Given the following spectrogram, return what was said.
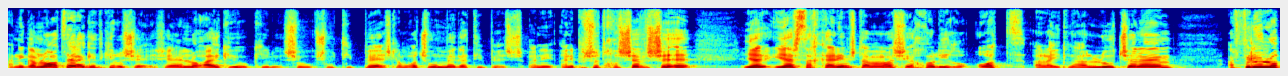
אני גם לא רוצה להגיד כאילו ש, שאין לו IQ, כאילו שהוא, שהוא טיפש, למרות שהוא מגה טיפש. אני, אני פשוט חושב שיש שחקנים שאתה ממש יכול לראות על ההתנהלות שלהם, אפילו לא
